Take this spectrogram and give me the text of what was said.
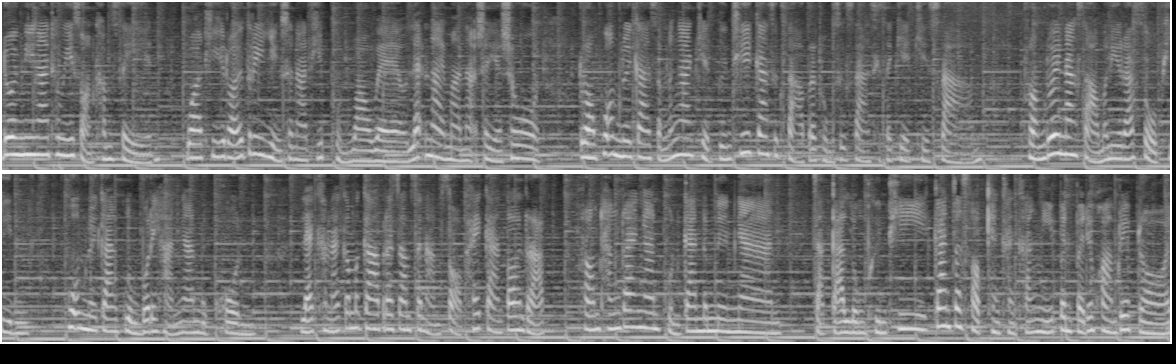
โดยมีนายทวีสอนคำเสนว่าที่ร้อยตรีหญิงชนาทิพย์ผลวาวแวว และนายมานะชัยโชต รองผู้อำนวยการสำนักงานเขตพื้นที่การศึกษาประถมศึกษาศรีสะเกดเขต 3 พร้อมด้วยนางสาวมณีรัตน์โสพิน ผู้อำนวยการกลุ่มบริหารงานบุคคล และคณะกรรมการประจำสนามสอบให้การต้อนรับ พร้อมทั้งรายงานผลการดำเนินงาน จากการลงพื้นที่การจัดสอบแข่งขันครั้งนี้เป็นไปด้วยความเรียบร้อย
